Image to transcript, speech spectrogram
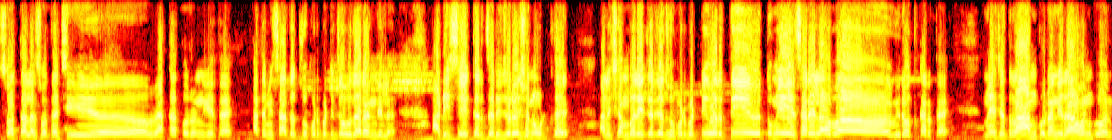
स्वतःला स्वतःची व्याख्या करून घेत आहे. आता मी साधं झोपडपट्टीचं उदाहरण दिलं. अडीचशे एकरचं रिझर्वेशन उठतंय आणि शंभर एकरच्या झोपडपट्टीवरती तुम्ही एस आर एला विरोध करताय. मग याच्यात राम कोण आणि रावण कोण?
